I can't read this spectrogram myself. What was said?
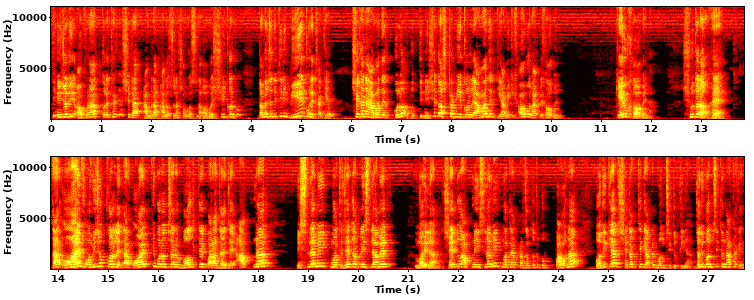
তিনি যদি অপরাধ করে থাকেন, সেটা আমরা আলোচনা সমালোচনা অবশ্যই করব। তবে যদি তিনি বিয়ে করে থাকেন, সেখানে আমাদের কোনো আপত্তি নেই। সে দশটা বিয়ে করলে আমাদের কি? আমি কি খাওয়াবো না আপনি খাওয়াবেন? কেউ খাওয়াবে না। সুতরাং হ্যাঁ তার ওয়াইফ অভিযোগ করলে, তার ওয়াইফকে বরঞ্চ আরও বলতে পারা যায় যে আপনার ইসলামিক মতে, যেহেতু আপনি ইসলামের মহিলা, সেহেতু আপনি ইসলামিক মতে আপনার যতটুকু পাওনা অধিকার, সেটার থেকে আপনি বঞ্চিত কিনা? যদি বঞ্চিত না থাকেন,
